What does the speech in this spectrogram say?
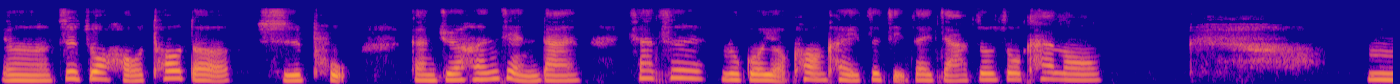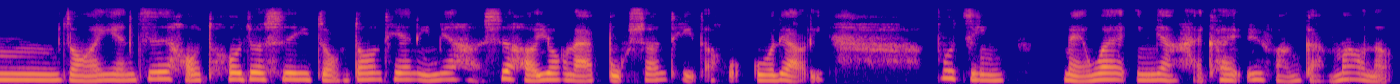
嗯，制作猴头的食谱，感觉很简单。下次如果有空，可以自己在家做做看哦。嗯，总而言之，猴头就是一种冬天里面很适合用来补身体的火锅料理，不仅。美味营养还可以预防感冒呢。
